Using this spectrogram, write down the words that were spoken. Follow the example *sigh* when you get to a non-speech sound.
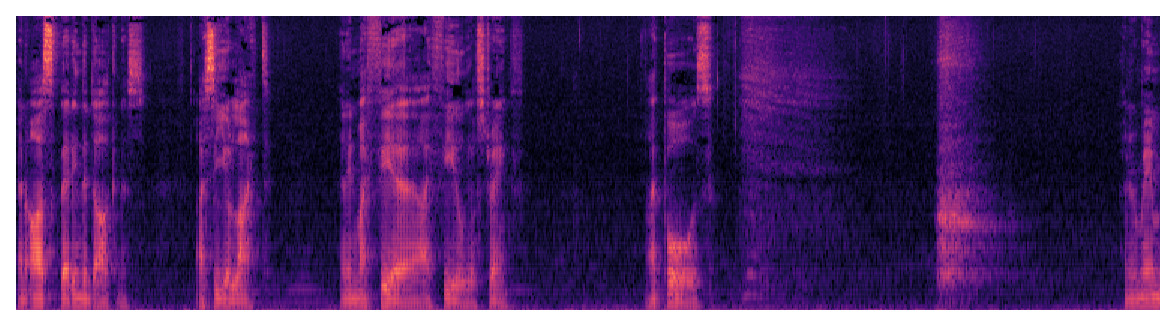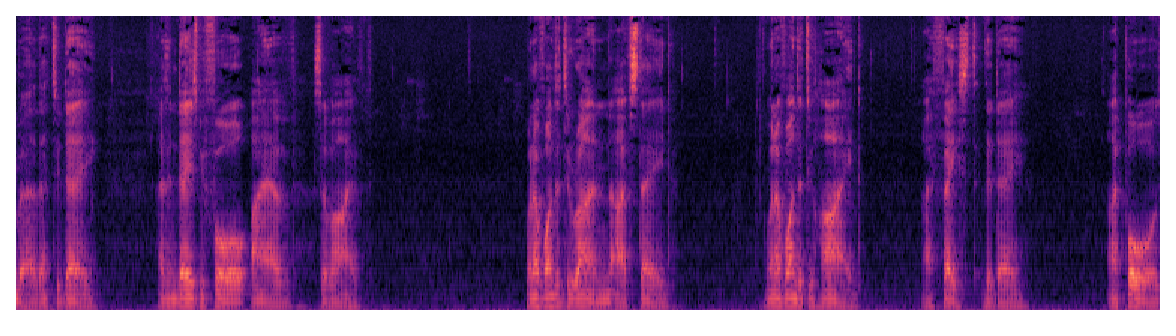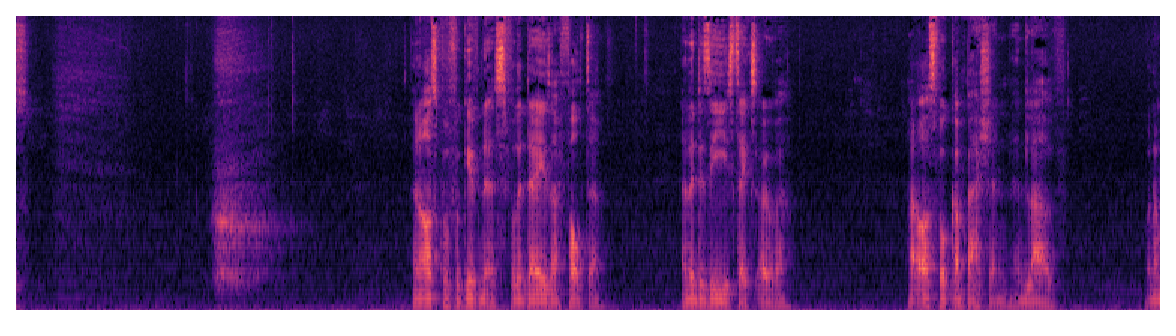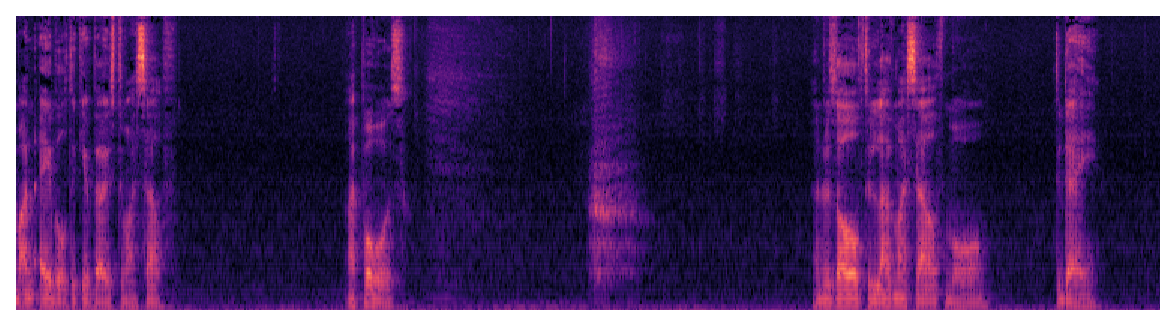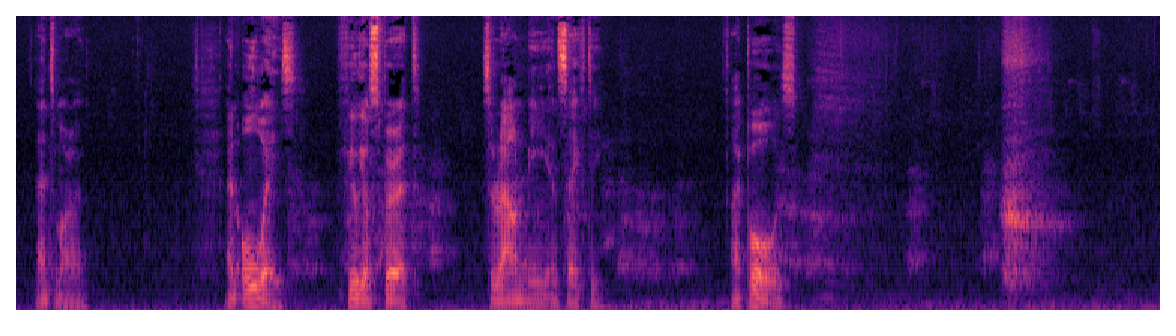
and ask that in the darkness I see your light, and in my fear I feel your strength. I pause. And remember that today, as in days before, I have survived. When I've wanted to run, I've stayed. When I've wanted to hide, I faced the day. I pause. *sighs* And ask for forgiveness for the days I falter and the disease takes over. I ask for compassion and love when I'm unable to give those to myself. I pause and resolve to love myself more today and tomorrow. And always feel your spirit surround me in safety. I pause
